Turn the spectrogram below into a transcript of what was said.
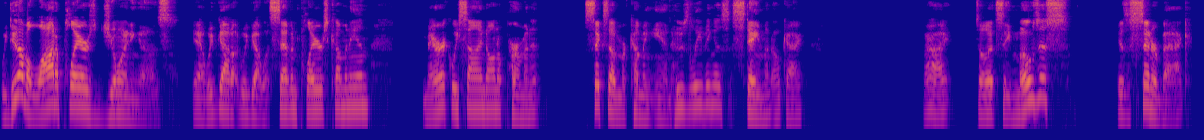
we do have a lot of players joining us. Yeah, we've got we've got what seven players coming in. Merrick we signed on a permanent. Six of them are coming in. Who's leaving us? Stamen. Okay. All right. So let's see. Moses is a center back.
